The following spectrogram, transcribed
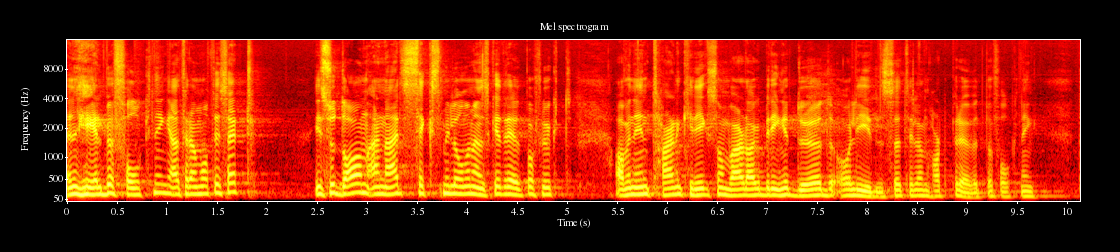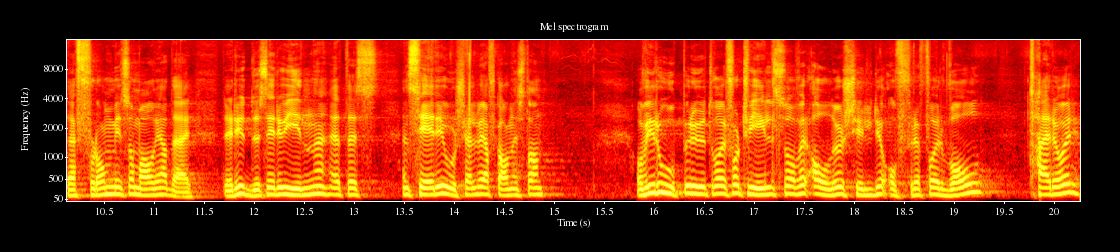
En hel befolkning er traumatisert. I Sudan er nær seks millioner mennesker drevet på flukt av en intern krig som hver dag bringer død og lidelse til en hardt prøvet befolkning. Det er flom i Somalia, det, er, det ryddes i ruinene etter en serie jordskjelv i Afghanistan. Og vi roper ut vår fortvilelse over alle uskyldige ofre for vold, terror,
